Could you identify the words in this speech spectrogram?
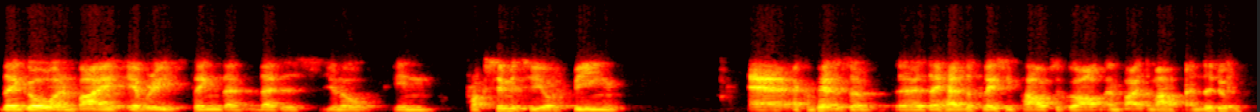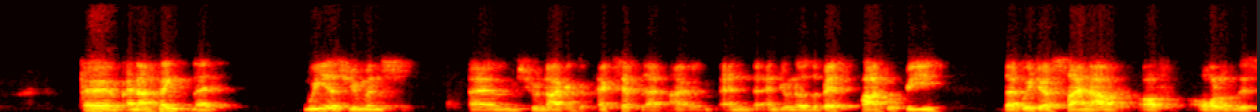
they go and buy everything that that is you know in proximity of being a, a competitor, uh, they have the placing power to go out and buy them out, and they do. Um, and I think that we as humans um, should not accept that. I, and and you know the best part would be that we just sign out of all of this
